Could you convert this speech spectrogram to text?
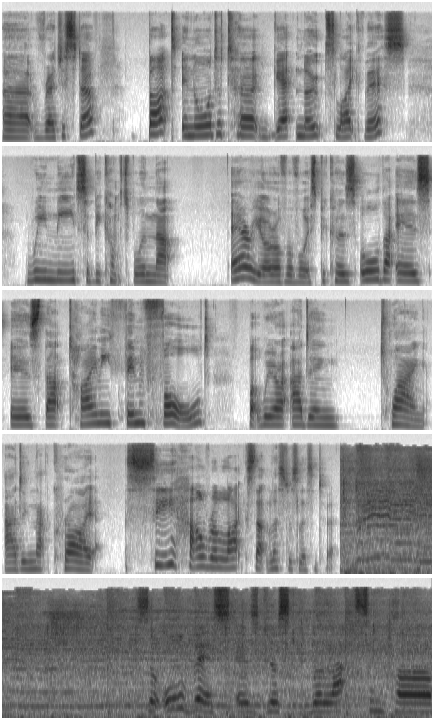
uh, register. But in order to get notes like this, we need to be comfortable in that area of a voice because all that is is that tiny thin fold, but we are adding twang, adding that cry. See how relaxed that. Let's just listen to it. So all this is just relaxing her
